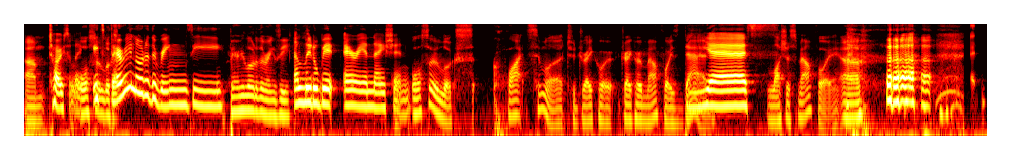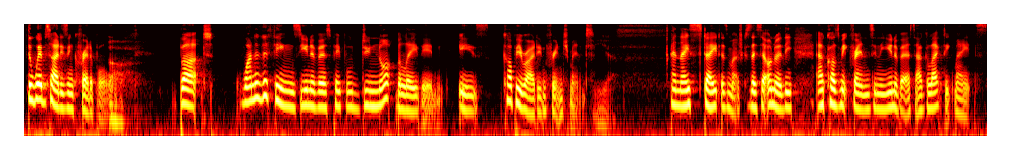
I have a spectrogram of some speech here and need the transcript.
Um, Totally. It's very Lord of the Ringsy, very Lord of the Ringsy. a little bit Aryan Nation. Also looks quite similar to Draco Draco Malfoy's dad. Yes. Lucius Malfoy. Uh, The website is incredible. But one of the things universe people do not believe in is copyright infringement. yes. and they state as much because they say, "Oh no, the our cosmic friends in the universe, our galactic mates,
